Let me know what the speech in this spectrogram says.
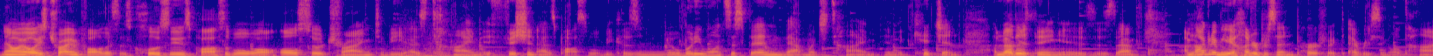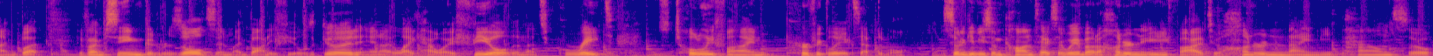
Now I always try and follow this as closely as possible while also trying to be as time efficient as possible because nobody wants to spend that much time in the kitchen. Another thing is, is that I'm not gonna be 100% perfect every single time, but if I'm seeing good results and my body feels good and I like how I feel, then that's great. It's totally fine, perfectly acceptable. So to give you some context, I weigh about 185 to 190 pounds. So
